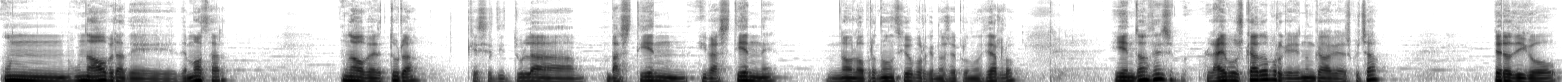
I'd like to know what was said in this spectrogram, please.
un- una obra de, de Mozart, una obertura que se titula Bastien y Bastienne, no lo pronuncio porque no sé pronunciarlo, y entonces la he buscado porque yo nunca la había escuchado. Pero digo,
